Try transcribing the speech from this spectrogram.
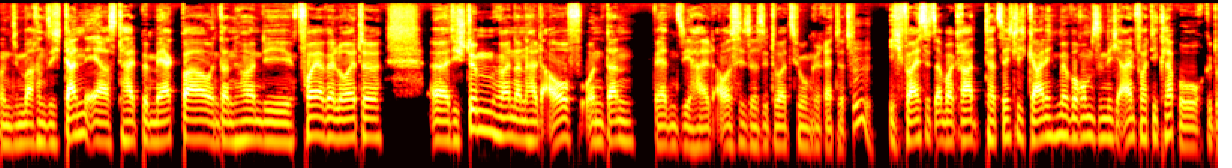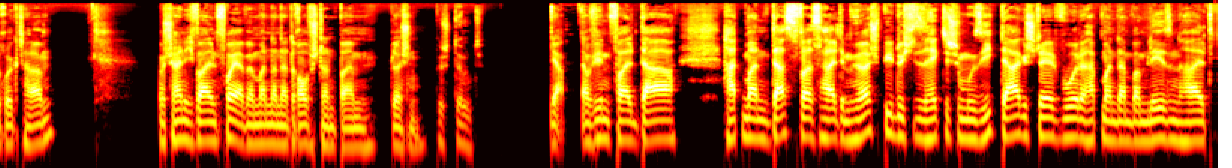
Und sie machen sich dann erst halt bemerkbar und dann hören die Feuerwehrleute, äh, die Stimmen hören dann halt auf und dann werden sie halt aus dieser Situation gerettet. Hm. Ich weiß jetzt aber gerade tatsächlich gar nicht mehr, warum sie nicht einfach die Klappe hochgedrückt haben. Wahrscheinlich weil ein Feuerwehrmann dann da drauf stand beim Löschen. Bestimmt. Ja, auf jeden Fall, da hat man das, was halt im Hörspiel durch diese hektische Musik dargestellt wurde, hat man dann beim Lesen halt,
